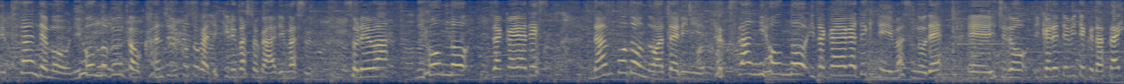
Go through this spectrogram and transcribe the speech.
釜山でも日本の文化を感じることができる場所があります。それは日本の居酒屋です。南ポドンの辺りにたくさん日本の居酒屋ができていますので、えー一度行かれてみてください。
